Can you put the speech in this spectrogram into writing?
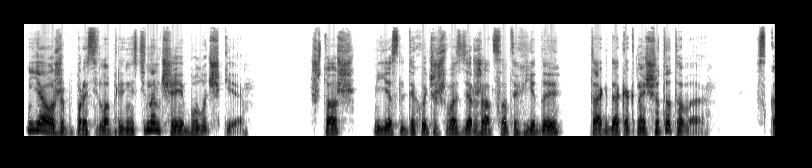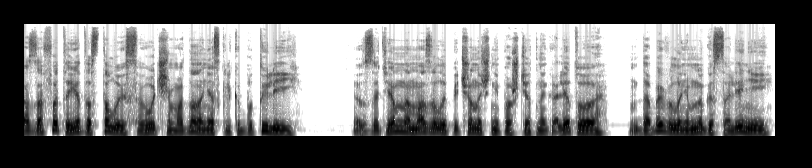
Я уже попросила принести нам чай и булочки. Что ж, если ты хочешь воздержаться от их еды, тогда как насчет этого? Сказав это, я достала из своего чемодана несколько бутылей, затем намазала печёночный паштет на галету, добавила немного солений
